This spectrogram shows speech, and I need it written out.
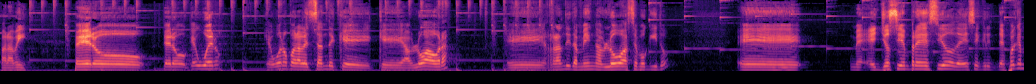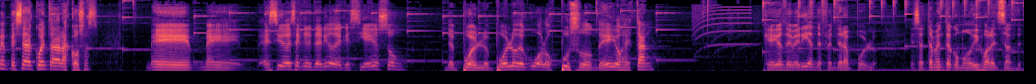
para mí. Pero, pero qué bueno. Qué bueno para Alexander que, que habló ahora. Eh, Randy también habló hace poquito. Eh, me- eh, yo siempre he sido de ese Después que me empecé a dar cuenta de las cosas, me, he sido de ese criterio de que si ellos son del pueblo, el pueblo de Cuba los puso donde ellos están, que ellos deberían defender al pueblo. Exactamente como dijo Alexander.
